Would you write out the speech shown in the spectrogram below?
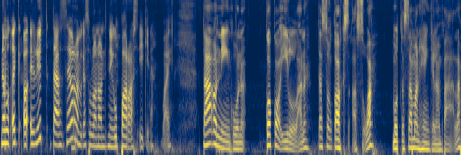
No mut oike- o- eli nyt tää seuraava, mikä sulla on, on nyt niinku paras ikinä, vai? Tää on niin kuin koko illan. Tässä on kaksi asua, mutta saman henkilön päällä.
